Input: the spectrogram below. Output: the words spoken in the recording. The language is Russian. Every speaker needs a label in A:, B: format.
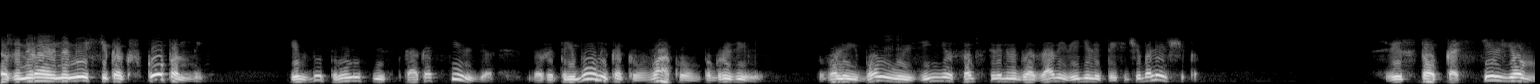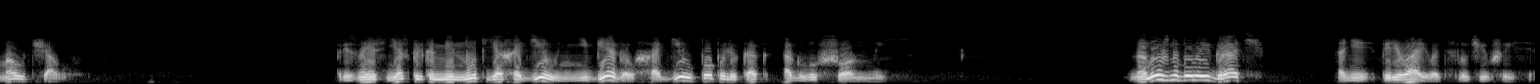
A: замираю на месте, как вкопанный, и жду трели свистка Кастильо. Даже трибуны как в вакуум погрузились. Волейбол Луизиньо собственными глазами видели тысячи болельщиков. Свисток Кастильо молчал. Признаюсь, несколько минут я ходил, не бегал, ходил по полю как оглушенный. Но нужно было играть, а не переваривать случившееся.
